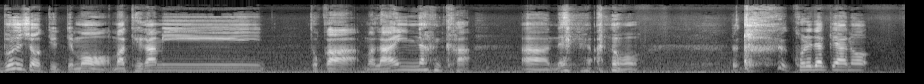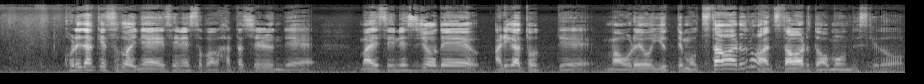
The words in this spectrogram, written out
文章って言っても、まあ、手紙とか、まあ、LINE なんか、あね、あの これだけあの、これだけすごいね、SNS とかが発達してるんで、まあ SNS 上でありがとうって、まあ俺を言っても伝わるのは伝わるとは思うんですけど、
